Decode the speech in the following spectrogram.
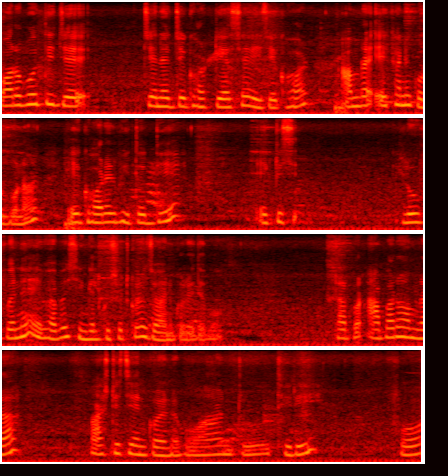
পরবর্তী যে চেনের যে ঘরটি আছে, এই যে ঘর, আমরা এখানে করব না। এই ঘরের ভিতর দিয়ে একটি লুপ এনে এভাবে সিঙ্গেল কুশেট করে জয়েন করে দেব। তারপর আবারও আমরা পাঁচটি চেন করে নেব। One, two, three, four,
